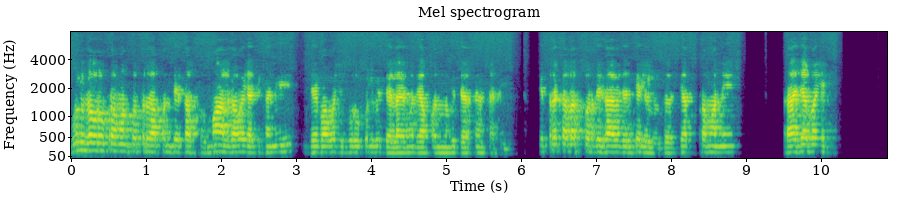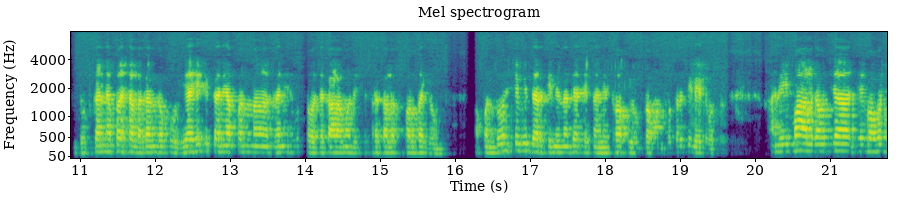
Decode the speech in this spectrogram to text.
गुणगौरव प्रमाणपत्र आपण देत असतो. मालगाव या ठिकाणी जय बाबाजी गुरुकुल विद्यालयामध्ये आपण विद्यार्थ्यांसाठी चित्रकला स्पर्धेचं आयोजन केलेलं होतं. त्याचप्रमाणे राजाबाई धुतकन्या प्रशाला गंगापूर याही ठिकाणी आपण गणेश उत्सवाच्या काळामध्ये चित्रकला स्पर्धा घेऊन आपण दोनशे विद्यार्थिनींना त्या ठिकाणी ट्रॉफी व प्रमाणपत्र दिलेलं होतं. आणि मालगावच्या जे बाबाजी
